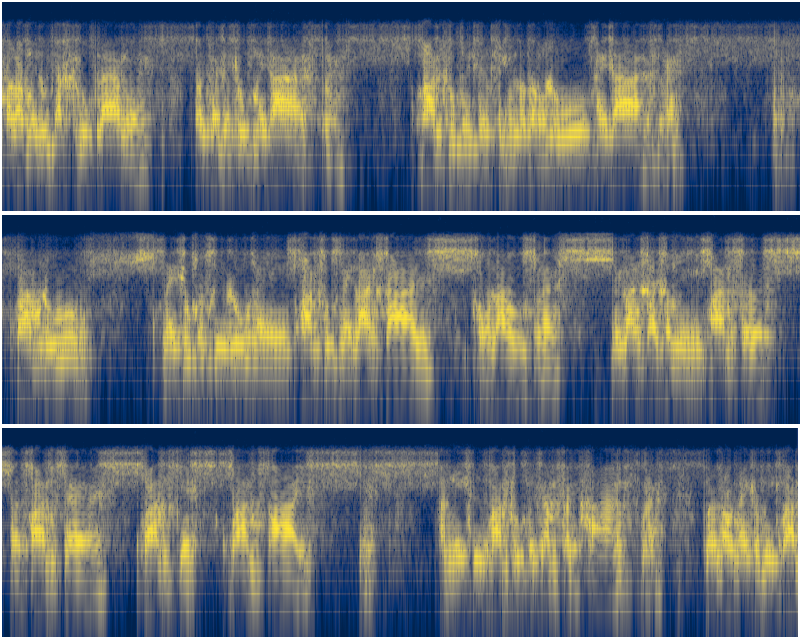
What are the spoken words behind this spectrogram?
ถ้าเราไม่รู้จักทุกข์แล้วเนี่ย เราจะจะทุกข์ไม่ได้นะความทุกข์นี่เป็นสิ่งเราต้องรู้ให้ได้นะความรู้ในทุกข์ก็คือรู้ในความทุกข์ในร่างกายของเรานะในร่างกายก็มีความเกิดความแก่ความเจ็บความตายเนี่ย อันนี้คือความทุกข์ประจำสังขารนะแล้วเรานั้นก็มีความ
